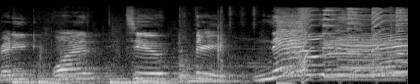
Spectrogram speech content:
Ready? One, two, three. Nailed it!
